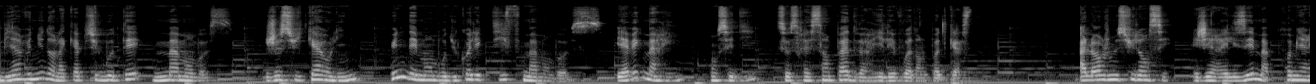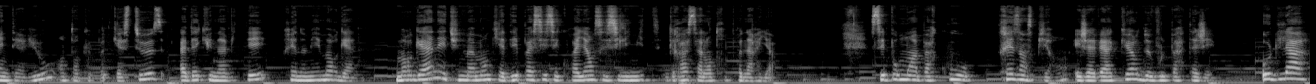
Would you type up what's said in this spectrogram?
bienvenue dans la capsule beauté Maman Boss. Je suis Caroline, une des membres du collectif Maman Boss. Et avec Marie, on s'est dit que ce serait sympa de varier les voix dans le podcast. Alors je me suis lancée et j'ai réalisé ma première interview en tant que podcasteuse avec une invitée prénommée Morgane. Morgane est une maman qui a dépassé ses croyances et ses limites grâce à l'entrepreneuriat. C'est pour moi un parcours très inspirant et j'avais à cœur de vous le partager. Au-delà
